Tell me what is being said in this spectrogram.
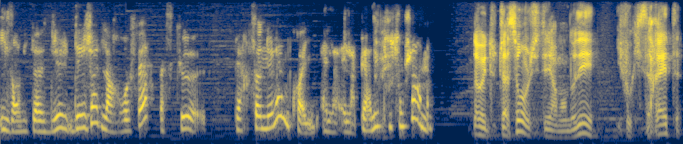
Ils envisagent dé- déjà de la refaire parce que personne ne l'aime, quoi. Elle, elle a perdu tout son charme. Non, mais de toute façon, j'étais à un moment donné, il faut qu'il s'arrête.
